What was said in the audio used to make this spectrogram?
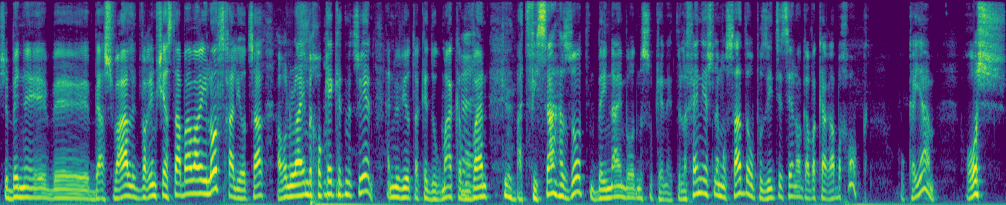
שבהשוואה לדברים שהיא עשתה בעבר, היא לא צריכה להיות שר, אבל אולי היא מחוקקת מצוין. אני מביא אותה כדוגמה, כמובן, כן. התפיסה הזאת בעיניי מאוד מסוכנת. ולכן יש למוסד האופוזיציה אצלנו, אגב, הכרה בחוק. הוא קיים. ראש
